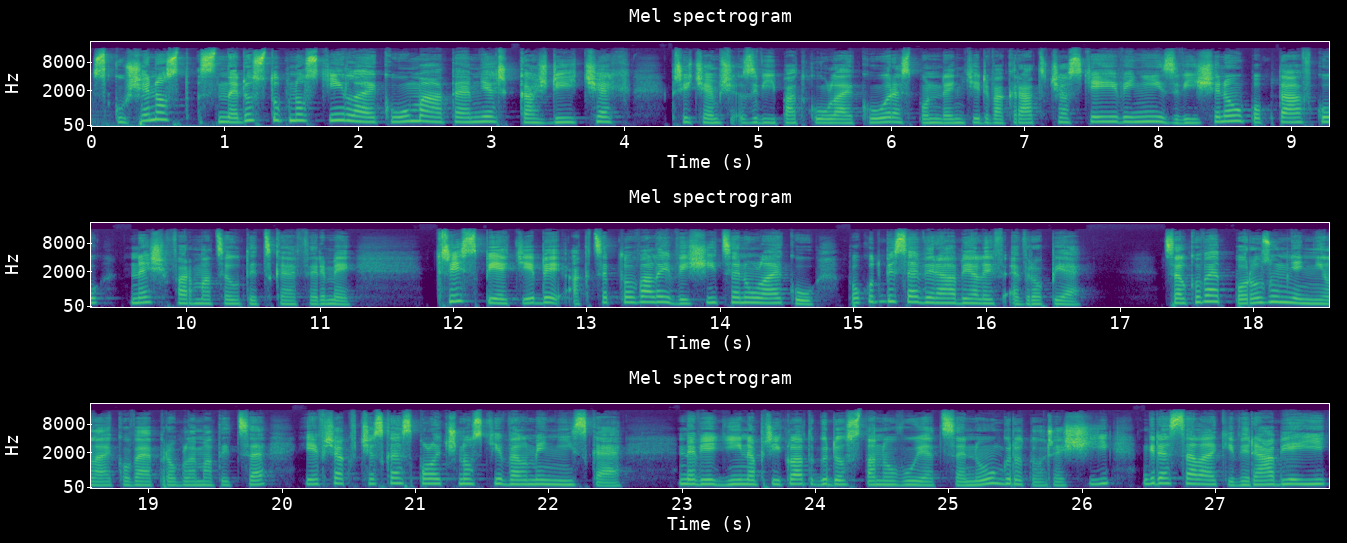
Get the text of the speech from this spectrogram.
Zkušenost s nedostupností léků má téměř každý Čech, přičemž z výpadků léků respondenti dvakrát častěji viní zvýšenou poptávku než farmaceutické firmy. Tři z pěti by akceptovali vyšší cenu léků, pokud by se vyráběly v Evropě. Celkové porozumění lékové problematice je však v české společnosti velmi nízké – Nevědí například, kdo stanovuje cenu, kdo to řeší, kde se léky vyrábějí,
